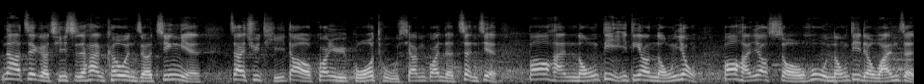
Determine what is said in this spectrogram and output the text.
那这个其实和柯文哲今年再去提到关于国土相关的证件，包含农地一定要农用，包含要守护农地的完整，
